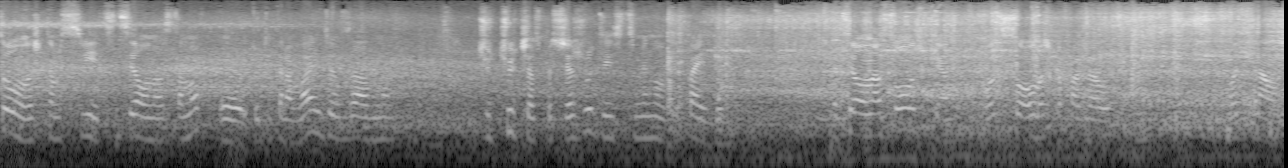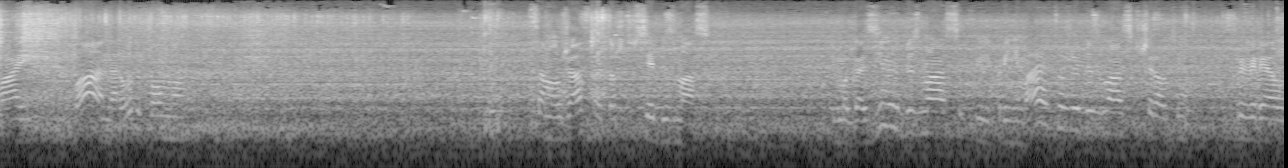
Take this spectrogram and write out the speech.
солнышком светит. Села на остановку. Ой, тут и трамвай идет заодно. Чуть-чуть сейчас посижу 10 минут и пойду. Хотела на солнышке. Вот солнышко, пожалуйста. Вот трамвай. Ба, народу полно. Самое ужасное то, что все без масок в магазинах без масок, и принимают уже без масок. Вчера вот я проверяла.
